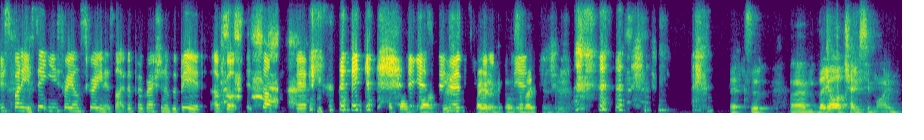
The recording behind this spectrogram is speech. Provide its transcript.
It's funny seeing you three on screen. It's like the progression of the beard. I've got it starts here. It gets Very good observation. Excellent. Um, they are chasing mine.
